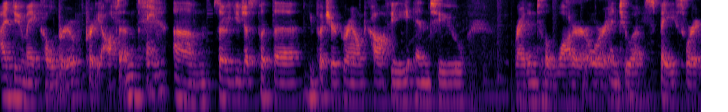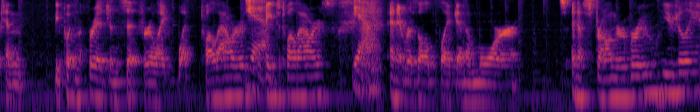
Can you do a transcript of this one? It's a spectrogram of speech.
i do make cold brew pretty often Same. um, so you just put the you put your ground coffee into right into the water or into a space where it can be put in the fridge and sit for like what 12 hours Yeah. 8 to 12 hours Yeah. and it results like in a more in a stronger brew usually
